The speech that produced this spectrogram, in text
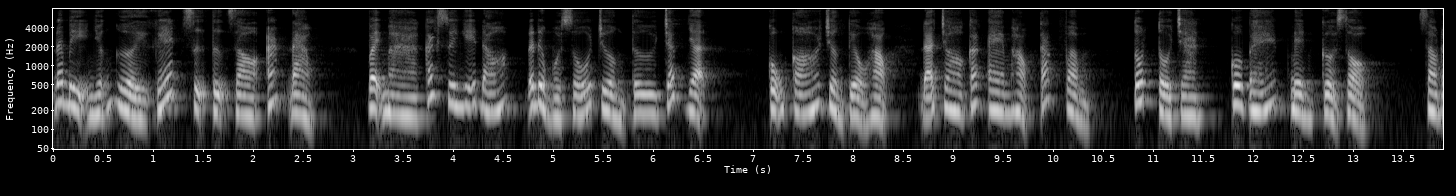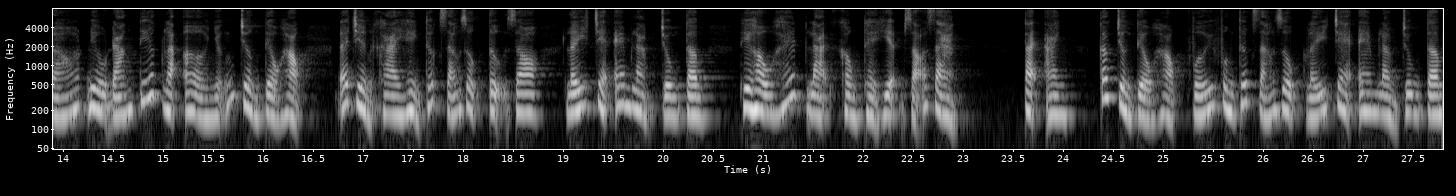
đã bị những người ghét sự tự do áp đảo. Vậy mà cách suy nghĩ đó đã được một số trường tư chấp nhận. Cũng có trường tiểu học đã cho các em học tác phẩm Tốt Tô tràn, cô bé bên cửa sổ. Sau đó điều đáng tiếc là ở những trường tiểu học đã triển khai hình thức giáo dục tự do lấy trẻ em làm trung tâm thì hầu hết lại không thể hiện rõ ràng. Tại Anh, các trường tiểu học với phương thức giáo dục lấy trẻ em làm trung tâm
